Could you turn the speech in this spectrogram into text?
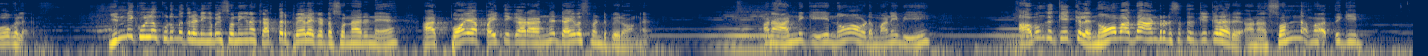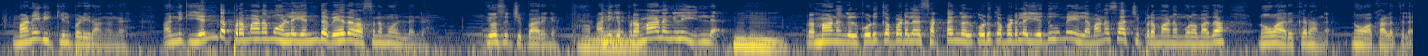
போகல. இன்னைக்குள்ள குடும்பத்துல நீங்க போய் சொன்னீங்கன்னா கர்த்தர் பேலை கட்ட சொன்னாருன்னு போயா பைத்தியக்காரான்னு டைவர்ஸ் பண்ணிட்டு போயிடுவாங்க ஆனா அன்னைக்கு நோவோட மனைவி அவங்க கேட்கல. நோவா தான் ஆண்டோட சத்தத்தை கேட்கிறாரு. ஆனா சொன்ன வார்த்தைக்கு மனைவி கீழ்ப்படுறாங்கங்க. அன்னைக்கு எந்த பிரமாணமும் இல்ல எந்த வேத வசனமும் இல்லைங்க. யோசிச்சு பாருங்க. அன்னைக்கு பிரமாணங்களே இல்ல. பிரமாணங்கள் கொடுக்கப்படல சட்டங்கள் கொடுக்கப்படல எதுவுமே இல்ல. மனசாட்சி பிரமாணம் மூலமா தான் நோவா இருக்கிறாங்க நோவா காலத்துல.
